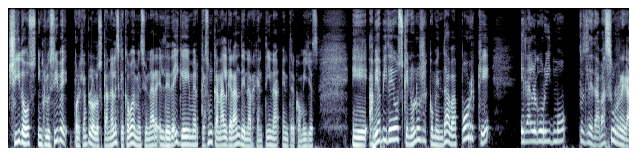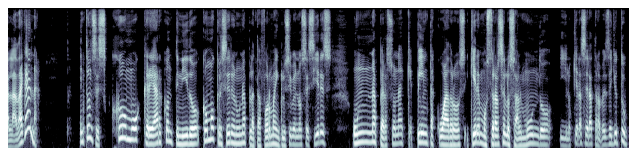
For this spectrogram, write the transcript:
chidos, inclusive, por ejemplo, los canales que acabo de mencionar, el de Day Gamer, que es un canal grande en Argentina, entre comillas, eh, había videos que no los recomendaba porque el algoritmo pues le daba su regalada gana. Entonces, ¿cómo crear contenido? ¿Cómo crecer en una plataforma? Inclusive, no sé, si eres una persona que pinta cuadros y quiere mostrárselos al mundo y lo quiere hacer a través de YouTube.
